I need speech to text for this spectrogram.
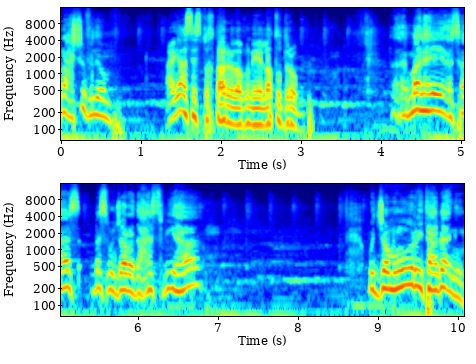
راح أشوف اليوم. أي أساس بتختار الأغنية لا تضرب؟ آه، ما لها أي أساس بس مجرد أحس بيها والجمهور يتابعني.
